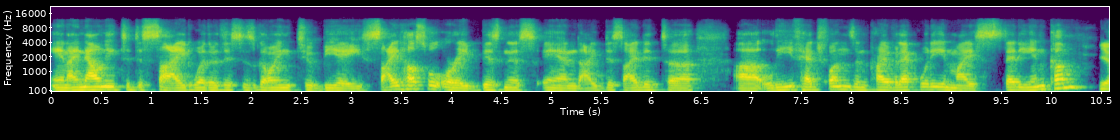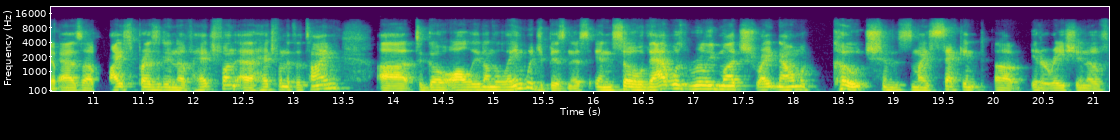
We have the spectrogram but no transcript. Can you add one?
And I now need to decide whether this is going to be a side hustle or a business. And I decided to uh, leave hedge funds and private equity in my steady income yep. as a vice president of hedge fund, a hedge fund at the time, uh, to go all in on the language business. And so that was really much right now. I'm a coach, and this is my second uh, iteration of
